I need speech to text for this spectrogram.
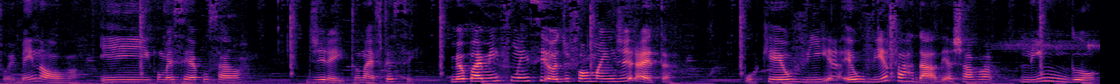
Foi bem nova. E comecei a cursar direito na FTC. Meu pai me influenciou de forma indireta, porque eu via, eu via fardado e achava lindo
